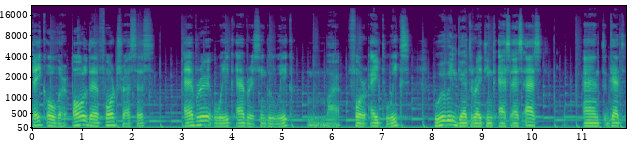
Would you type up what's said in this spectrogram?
take over all the fortresses every week, every single week, mm, for 8 weeks, we will get rating SSS and get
